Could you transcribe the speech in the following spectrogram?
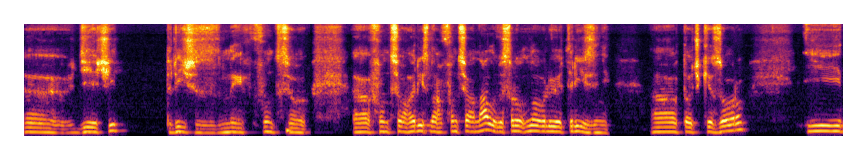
е, діячі, річ з них функцію, е, функцію різного функціоналу висловлюють різні е, точки зору. І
